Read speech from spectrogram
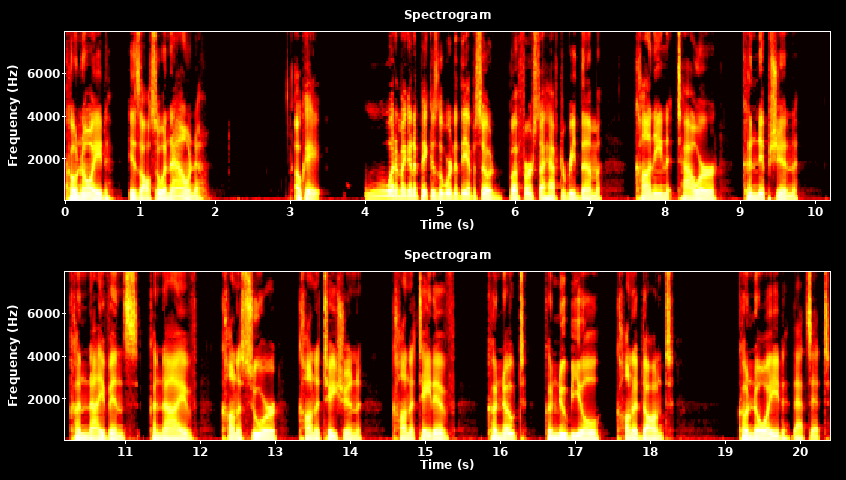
Conoid is also a noun. Okay, what am I going to pick as the word of the episode? But first, I have to read them conning tower, conniption, connivance, connive, connoisseur, connotation, connotative, connote, connubial, conodont, conoid. That's it.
